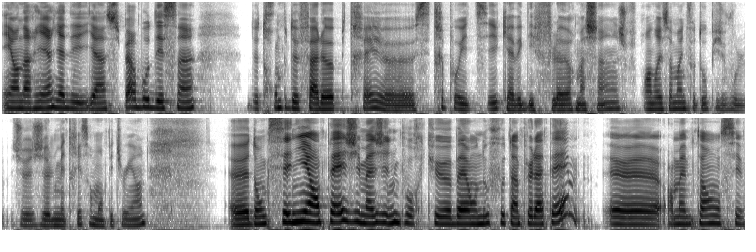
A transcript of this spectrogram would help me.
Et en arrière, il y, a y a un super beau dessin de trompe de Fallope. Euh, c'est très poétique, avec des fleurs, machin. Je prendrai seulement une photo, puis je, vous, je, le mettrai sur mon Patreon. Euh, donc, saigner en paix, j'imagine, pour que ben, on nous foute un peu la paix. en même temps, c'est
